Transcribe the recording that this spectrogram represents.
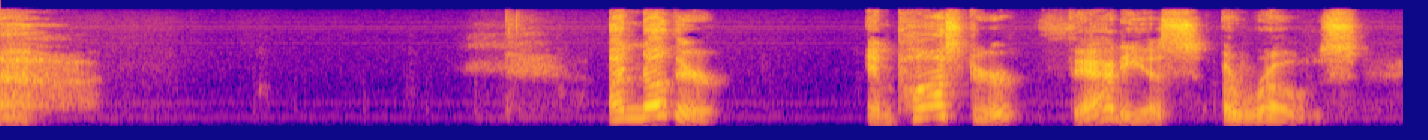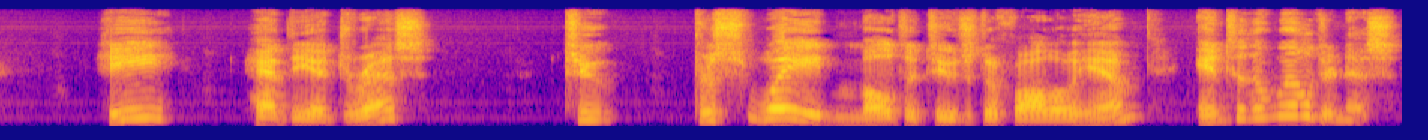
Another impostor, Thaddeus, arose. He had the address to persuade multitudes to follow him into the wilderness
